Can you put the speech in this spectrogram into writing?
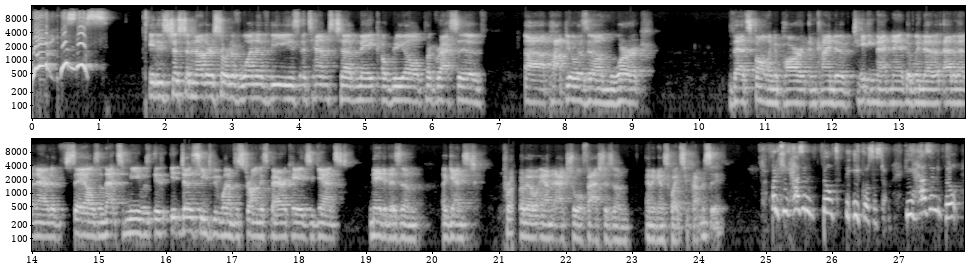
what is this? It is just another sort of one of these attempts to make a real progressive uh, populism work that's falling apart and kind of taking that na- the wind out of, out of, that narrative sails. And that to me was it, it does seem to be one of the strongest barricades against nativism, against proto and actual fascism, and against white supremacy but he hasn't built the ecosystem. He hasn't built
